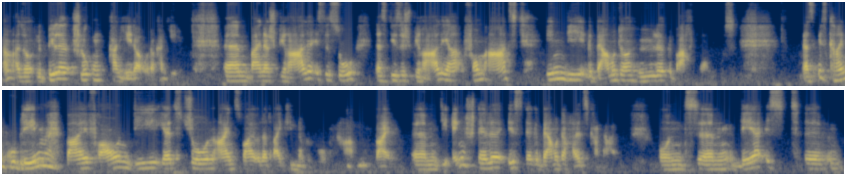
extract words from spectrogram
Ja, also eine Pille schlucken kann jeder oder kann jeder. Ähm, bei einer Spirale ist es so, dass diese Spirale ja vom Arzt in die Gebärmutterhöhle gebracht werden muss. Das ist kein Problem bei Frauen, die jetzt schon ein, zwei oder drei Kinder geboren haben, weil ähm, die Engstelle ist der Gebärmutterhalskanal. Und ähm, der ist ähm,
